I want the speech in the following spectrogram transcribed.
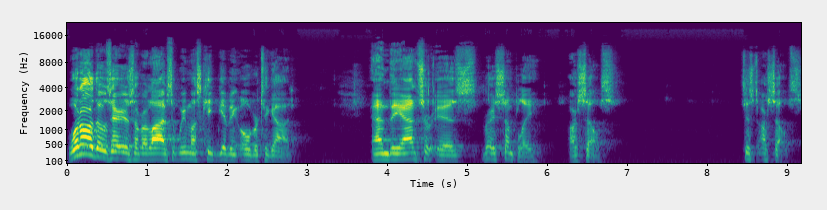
What are those areas of our lives that we must keep giving over to God? And the answer is very simply ourselves. Just ourselves.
